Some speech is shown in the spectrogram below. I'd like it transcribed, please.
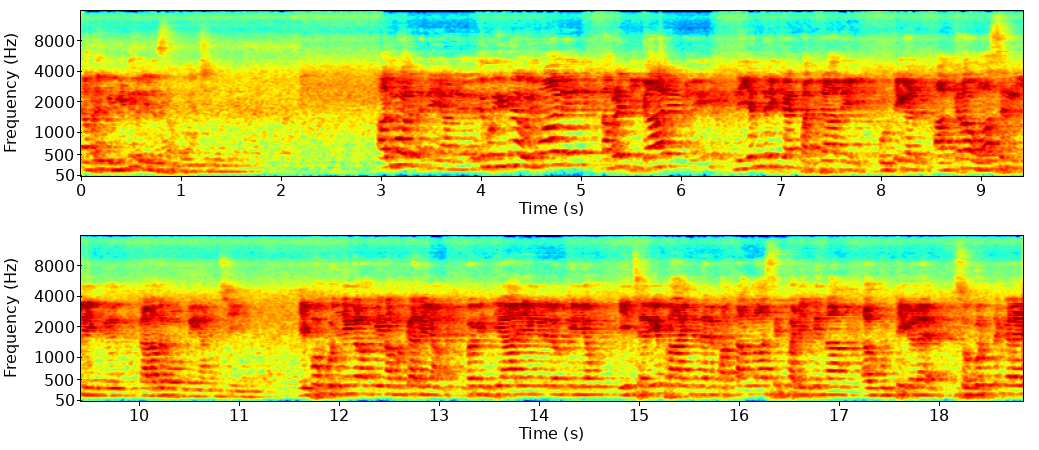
നമ്മുടെ വീടുകളിലും സംഭവിച്ചിട്ടുണ്ട് അതുപോലെ തന്നെയാണ് ഇങ്ങനെ ഒരുപാട് നമ്മുടെ വികാരങ്ങളെ നിയന്ത്രിക്കാൻ പറ്റാതെ കുട്ടികൾ അക്രവാസനിലേക്ക് കടന്നു പോവുകയാണ് ചെയ്യുന്നത്. ഇപ്പൊ കുഞ്ഞുങ്ങളൊക്കെ നമുക്കറിയാം ഇപ്പൊ വിദ്യാലയങ്ങളിലൊക്കെയും ഈ ചെറിയ പ്രായത്തിൽ തന്നെ പത്താം ക്ലാസ്സിൽ പഠിക്കുന്ന കുട്ടികളെ സുഹൃത്തുക്കളെ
